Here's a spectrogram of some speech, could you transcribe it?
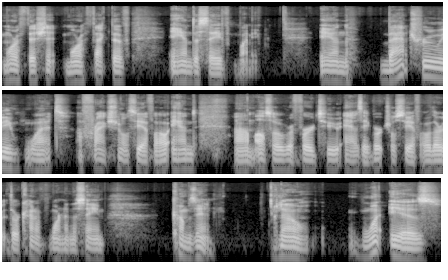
more efficient, more effective, and to save money. And that truly what a fractional CFO and um, also referred to as a virtual CFO, they're, they're kind of one and the same, comes in. Now, what is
